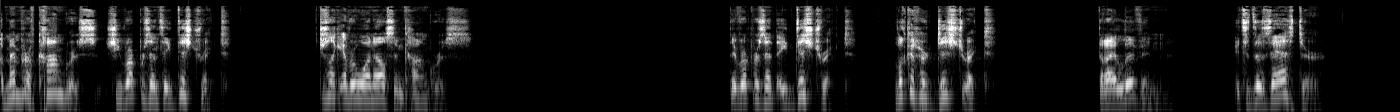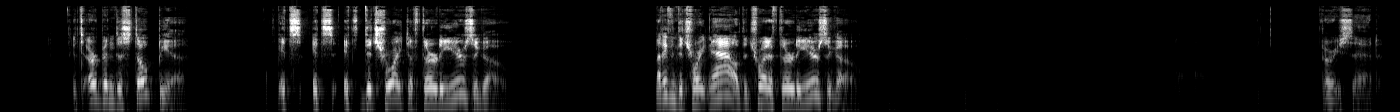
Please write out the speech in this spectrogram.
a member of Congress. She represents a district just like everyone else in Congress. They represent a district. Look at her district that I live in. It's a disaster. It's urban dystopia. It's, it's, it's Detroit of 30 years ago. Not even Detroit now, Detroit of 30 years ago. Very sad.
